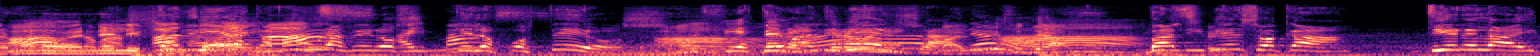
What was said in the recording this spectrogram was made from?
hermano Ah, de Nelly más. Ah, hay las Furtado. más. de los, Hay más. de los posteos. Ah. De Valdivieso. Valdivieso Ah. Valdivieso acá tiene like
